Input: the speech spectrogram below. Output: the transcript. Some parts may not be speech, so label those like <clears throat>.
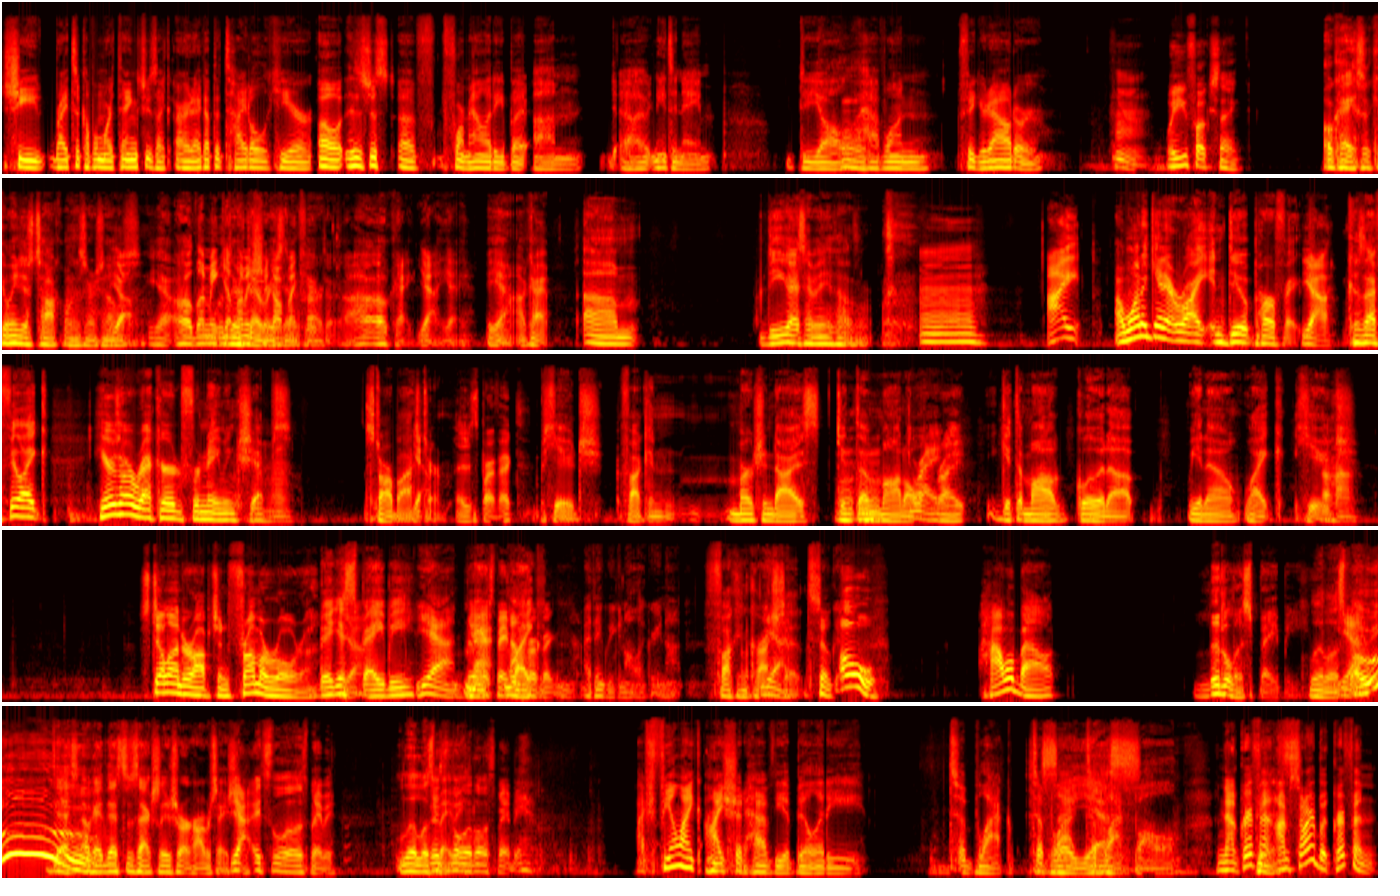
she writes a couple more things. She's like, "All right, I got the title here. Oh, this is just a f- formality, but um, uh, it needs a name. Do y'all Hmm. have one figured out, or Hmm. What do you folks think? Okay, so can we just talk amongst ourselves? Yeah. Yeah. Oh, let me Well, get, let me no shake off my character. Uh, okay. Yeah. Yeah. yeah. Yeah. Okay. Um, do you guys have any thoughts? Mm, I I want to get it right and do it perfect. yeah. because I feel like here's our record for naming ships. Star Blaster, It was perfect. huge fucking merchandise. Get the model, Right. Right. Get the model, glue it up. You know, like huge. Uh-huh. Still under option from Aurora. Biggest Yeah. baby, yeah, Biggest baby. like- perfect. I think we can all agree not. fucking crushed yeah, it. so good. Oh, how about Littlest Baby? Littlest Yeah. baby. Ooh. Yes, okay, this is actually a short conversation. Yeah. It's the littlest baby. littlest This baby. is the littlest baby. I feel like I should have the ability to black to, say black yes. to blackball. Now, Griffin, Yes. I'm sorry, but Griffin,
